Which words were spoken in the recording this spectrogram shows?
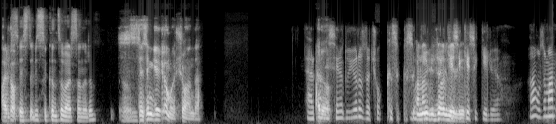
Alo, Seste bir sıkıntı var sanırım. Ee, sesim geliyor mu şu anda? Erkan Alo. biz seni duyuyoruz da çok kısık kısık Bana geliyor. güzel Kesik geliyor. kesik geliyor. Ha o zaman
